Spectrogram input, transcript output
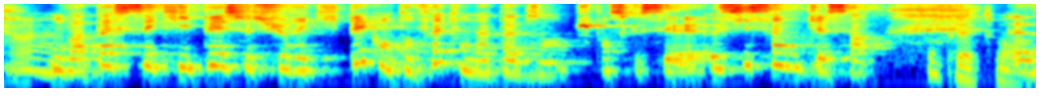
On va pas s'équiper, se suréquiper quand en fait on n'a pas besoin. Je pense que c'est aussi simple que ça. Complètement. Euh,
